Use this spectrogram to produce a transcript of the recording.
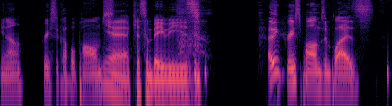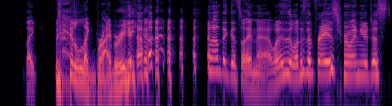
You know, grease a couple palms. Yeah, kiss some babies. I think grease palms implies like like bribery. I don't think that's what I meant. What is it? What is the phrase for when you're just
